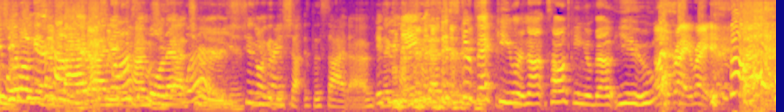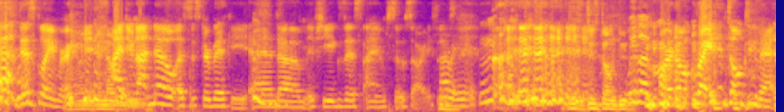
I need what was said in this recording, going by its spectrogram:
She's will gonna get the side eye irresponsible next time she's that at church. She's gonna You're get the shot, the side eye. If your name is. Sister Becky, we're not talking about you. Oh, right, right. Disclaimer. don't even know I do not know a Sister Becky, and um, if she exists, I am so sorry. So- Just, just don't do that. We love you. or don't, right, don't do that.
